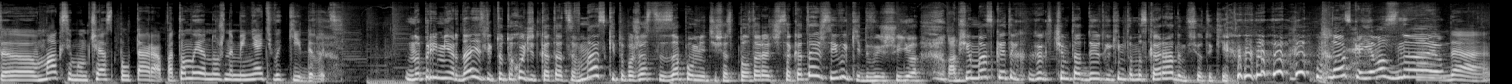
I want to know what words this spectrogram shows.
э, максимум час-полтора, потом ее нужно менять, выкидывать. Например, да, если кто-то хочет кататься в маске, то, пожалуйста, запомните, сейчас полтора часа катаешься и выкидываешь ее. А вообще маска это как чем-то отдает каким-то маскарадом все-таки. Маска, я вас знаю. Да,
